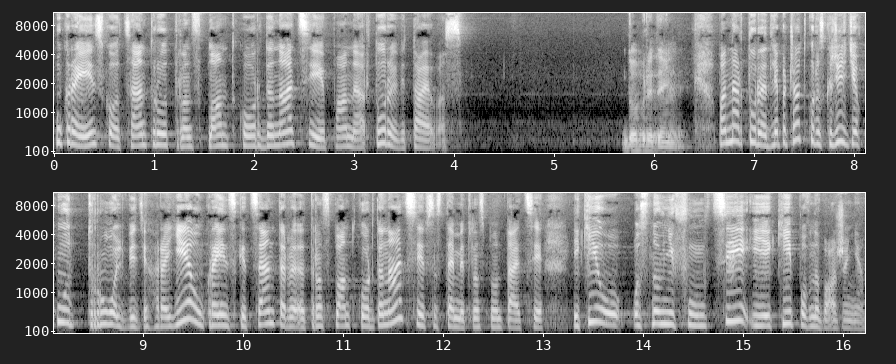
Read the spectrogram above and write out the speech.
Українського центру трансплант-координації. Пане Артуре, вітаю вас. Добрий день. Пане Артуре, для початку розкажіть, яку роль відіграє Український центр трансплант-координації в системі трансплантації, які основні функції і які повноваження?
